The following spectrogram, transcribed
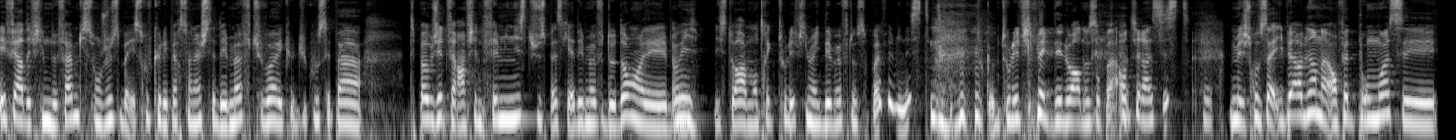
et faire des films de femmes qui sont juste, bah, il se trouve que les personnages c'est des meufs, tu vois, et que du coup c'est pas T'es pas obligé de faire un film féministe juste parce qu'il y a des meufs dedans et bon, Oui. l'histoire a montré que tous les films avec des meufs ne sont pas féministes, comme tous les films avec des noirs ne sont pas antiracistes. Mais je trouve ça hyper bien. En fait, pour moi, c'est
